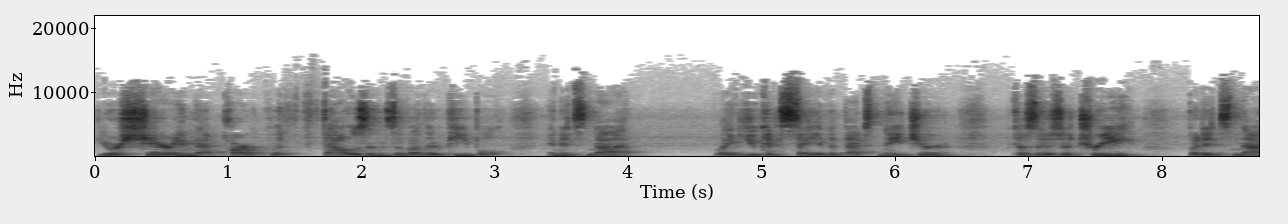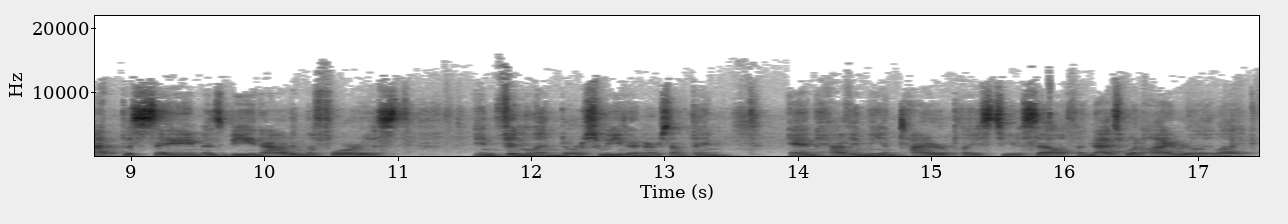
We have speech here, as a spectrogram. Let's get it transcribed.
you're sharing that park with thousands of other people. And it's not like you could say that that's nature because there's a tree, but it's not the same as being out in the forest in Finland or Sweden or something and having the entire place to yourself. And that's what I really like.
